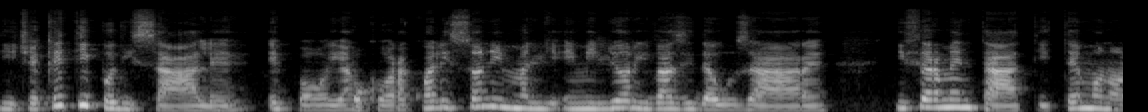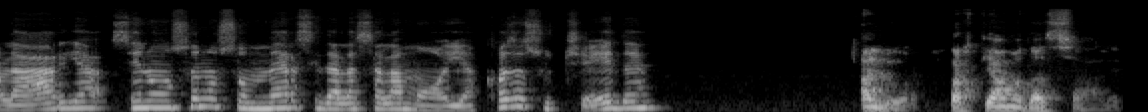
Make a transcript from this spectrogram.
Dice che tipo di sale? E poi ancora, quali sono i, magli- i migliori vasi da usare? I fermentati temono l'aria se non sono sommersi dalla salamoia. Cosa succede? Allora, partiamo dal sale.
